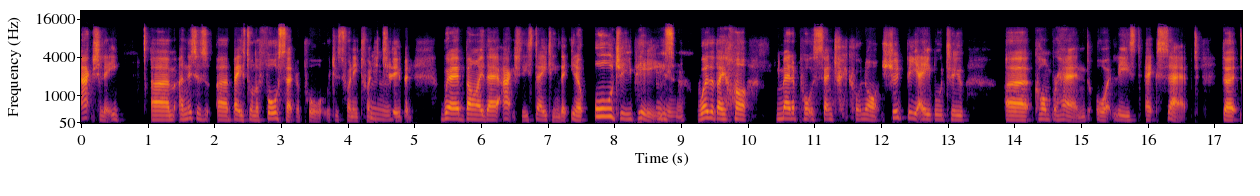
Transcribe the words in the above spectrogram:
actually, um, and this is uh, based on the Fawcett report, which is 2022, mm. but whereby they're actually stating that, you know, all GPs, mm-hmm. whether they are menopause centric or not, should be able to uh, comprehend or at least accept that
